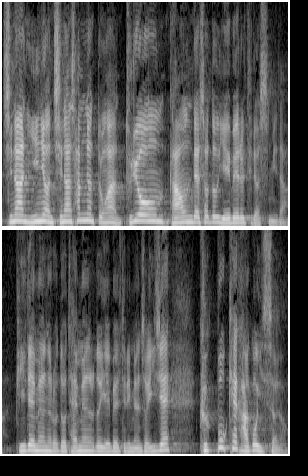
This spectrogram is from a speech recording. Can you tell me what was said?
지난 2년, 지난 3년 동안 두려움 가운데서도 예배를 드렸습니다. 비대면으로도 대면으로도 예배를 드리면서 이제 극복해 가고 있어요.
